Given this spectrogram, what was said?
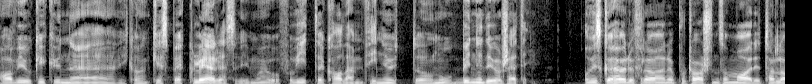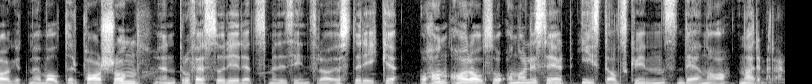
har vi jo ikke kunnet Vi kan ikke spekulere, så vi må jo få vite hva de finner ut. Og nå begynner det jo å skje ting. Og vi skal høre fra reportasjen som Marit har laget med Walter Parson, en professor i rettsmedisin fra Østerrike. Og han har altså analysert Isdalskvinnens DNA nærmere.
